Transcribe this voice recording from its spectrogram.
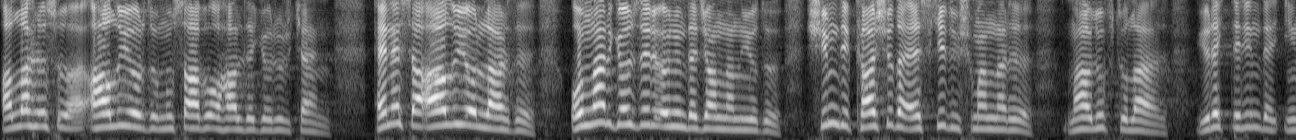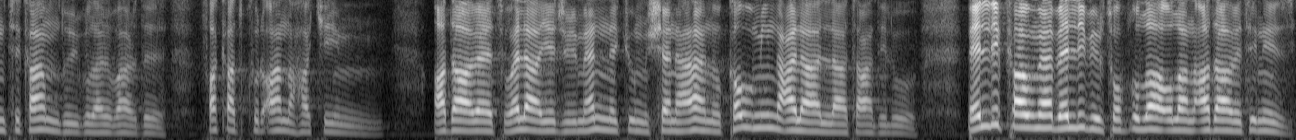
Allah Resulü ağlıyordu Musab'ı o halde görürken. Enes'e ağlıyorlardı. Onlar gözleri önünde canlanıyordu. Şimdi karşıda eski düşmanları mağluptular. Yüreklerinde intikam duyguları vardı. Fakat Kur'an hakim. Adavet ve la yecrimennekum şen'anu kavmin ala alla ta'dilu. Belli kavme, belli bir topluluğa olan adavetiniz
